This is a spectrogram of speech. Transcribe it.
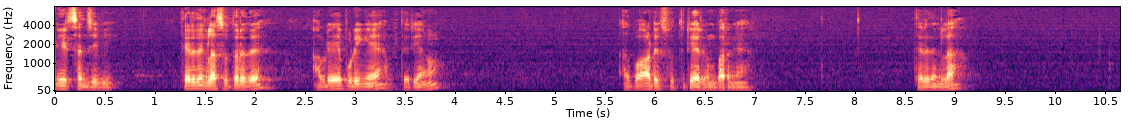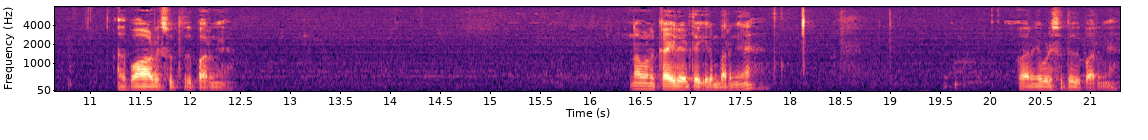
நீர் சஞ்சீவி தெரியுதுங்களா சுற்றுறது அப்படியே பிடிங்க தெரியும். அது பாட்டுக்கு சுற்றிட்டே இருக்கும் பாருங்கள் தெரியுதுங்களா? அது பாட்டுக்கு சுற்றுது பாருங்கள் நான் ஒன்று கையில் எடுத்து வைக்கிறேன் பாருங்கள் பாருங்கள் எப்படி சுற்றுது பாருங்கள்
